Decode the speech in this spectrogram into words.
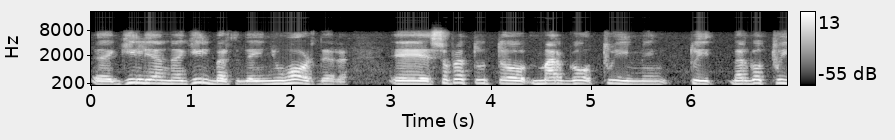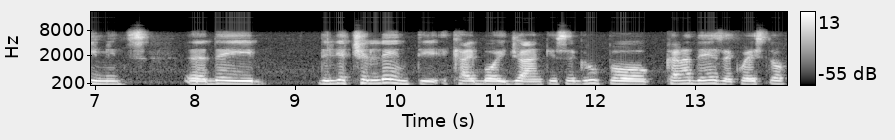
eh, Gillian Gilbert dei New Order, e soprattutto Margot, Twimming, Twi, Margot Twimmins eh, dei, degli eccellenti Cowboy Junkies, gruppo canadese questo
